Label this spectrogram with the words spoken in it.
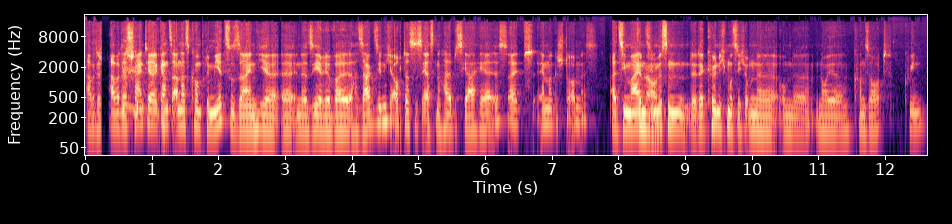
Aber das, aber das scheint ja ganz anders komprimiert zu sein hier äh, in der Serie, weil sagen Sie nicht auch, dass es erst ein halbes Jahr her ist, seit Emma gestorben ist? Als Sie meinen, genau. Sie müssen, der König muss sich um eine, um eine neue Konsort Queen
